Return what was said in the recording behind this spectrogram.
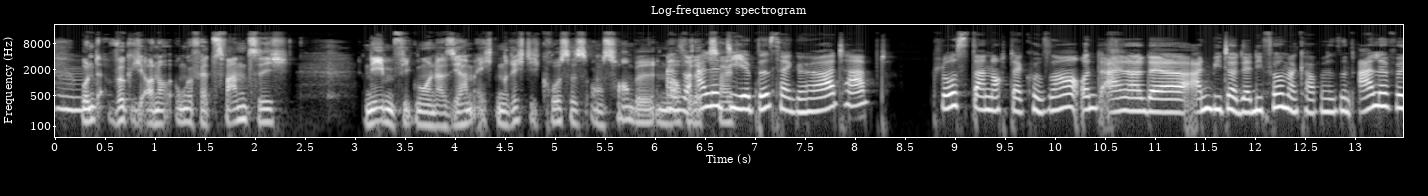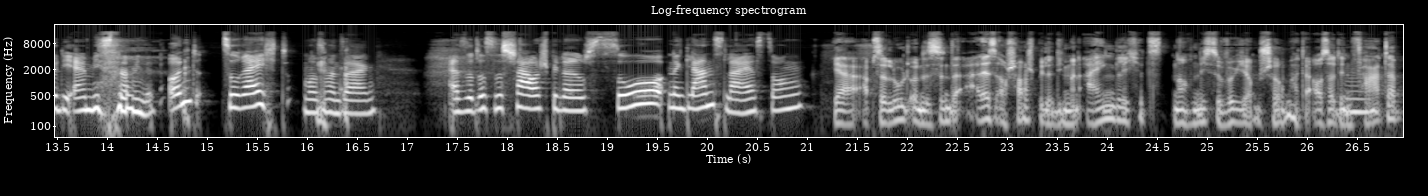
Mhm. Und wirklich auch noch ungefähr 20 Nebenfiguren. Also sie haben echt ein richtig großes Ensemble im Also Laufe der alle, Zeit. die ihr bisher gehört habt, plus dann noch der Cousin und einer der Anbieter, der die Firma kaufen will, sind alle für die Emmys nominiert. Und zu Recht, muss man sagen. Also das ist schauspielerisch so eine Glanzleistung. Ja, absolut. Und es sind alles auch Schauspieler, die man eigentlich jetzt noch nicht so wirklich auf dem Schirm hatte, außer den Mhm. Vater,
